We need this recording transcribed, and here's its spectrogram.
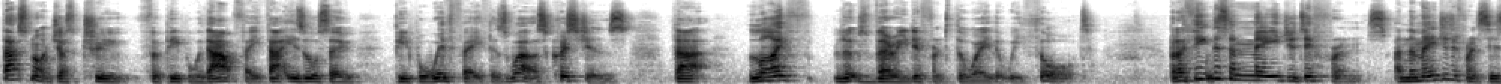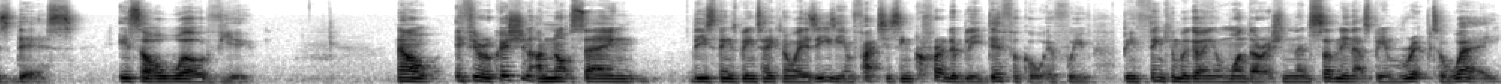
that's not just true for people without faith, that is also people with faith as well as Christians, that life looks very different to the way that we thought. But I think there's a major difference, and the major difference is this it's our worldview. Now, if you're a Christian, I'm not saying these things being taken away is easy. In fact, it's incredibly difficult if we've been thinking we're going in one direction and then suddenly that's being ripped away.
